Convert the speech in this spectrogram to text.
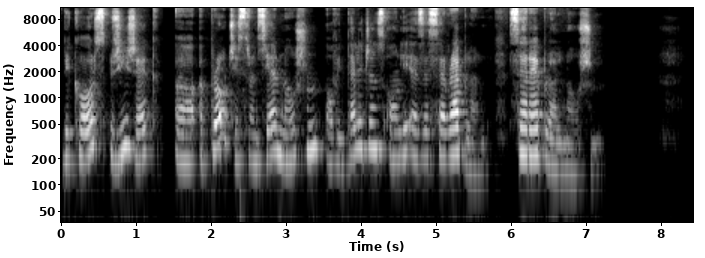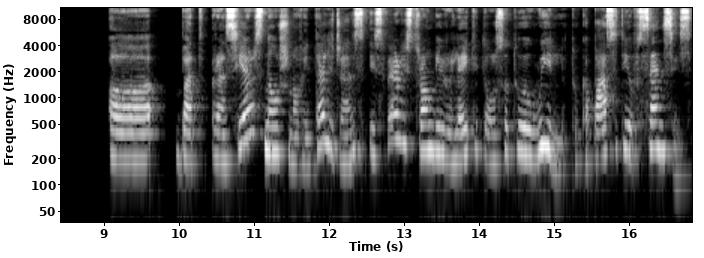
because Zizek uh, approaches Rancière's notion of intelligence only as a cerebral, cerebral notion. Uh, but Rancière's notion of intelligence is very strongly related also to a will, to capacity of senses.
